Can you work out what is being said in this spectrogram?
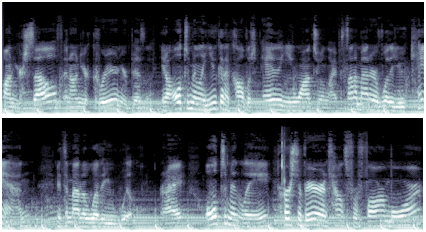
on yourself and on your career and your business. You know, ultimately you can accomplish anything you want to in life. It's not a matter of whether you can, it's a matter of whether you will right? Ultimately, perseverance counts for far more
